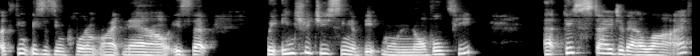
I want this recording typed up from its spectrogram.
I think this is important right now, is that we're introducing a bit more novelty. At this stage of our life,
